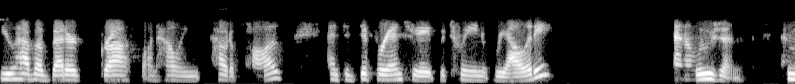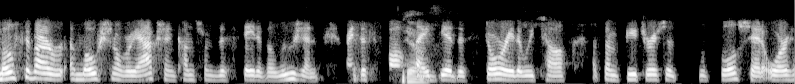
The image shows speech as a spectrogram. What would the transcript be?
you have a better grasp on how how to pause and to differentiate between reality and illusion. And most of our emotional reaction comes from this state of illusion, right? This false Yeah. idea, this story that we tell of some futuristic bullshit, or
